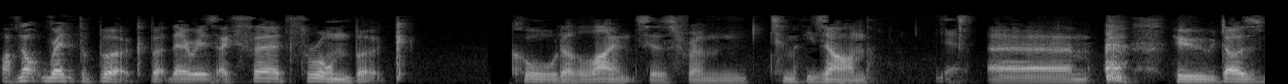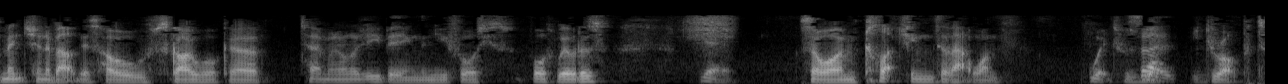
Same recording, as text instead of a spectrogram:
I've not read the book, but there is a third Thrawn book called Alliances from Timothy Zahn, Yeah, um, who does mention about this whole Skywalker terminology being the new Force Force wielders. yeah. So I'm clutching to that one, which was So- what we dropped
